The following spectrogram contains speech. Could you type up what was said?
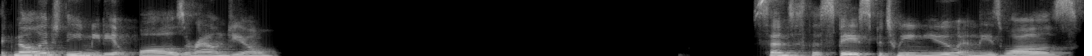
Acknowledge the immediate walls around you. Sense the space between you and these walls.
